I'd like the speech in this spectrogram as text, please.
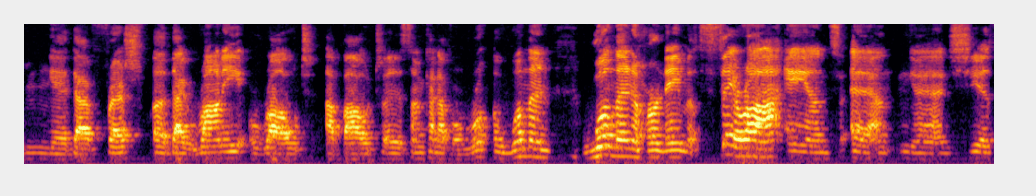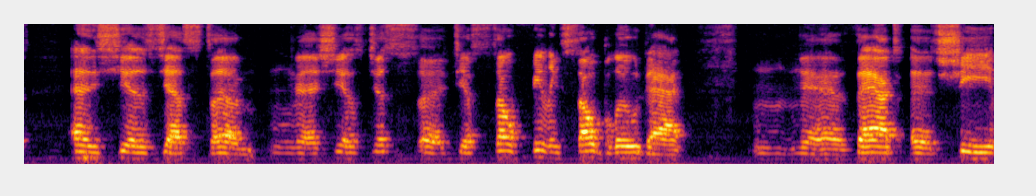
mm, that fresh that Ronnie wrote about some kind of a, a woman woman. Her name is Sarah and and, and she is and she is just um, uh, she is just uh, just so feeling so blue that uh, that uh, she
